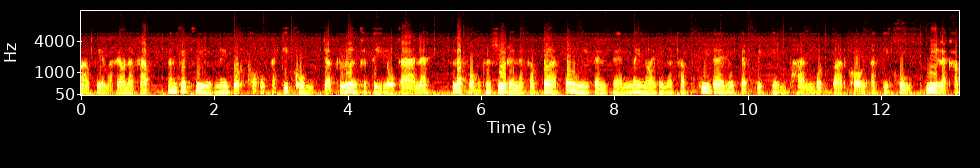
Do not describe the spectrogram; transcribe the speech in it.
มาเฟียมาแล้วนะครับ นั่นก็คือในบทของอธิคมจากเรื่องคติโลกานะ และผมก็เชื่อเลยนะครับว่าต้องมีแฟนๆไม่น้อยเลยนะครับ ที่ได้รู้จักบิ๊กเอ็มผ่านบทบาทของอธิคมนี่แหละครับ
